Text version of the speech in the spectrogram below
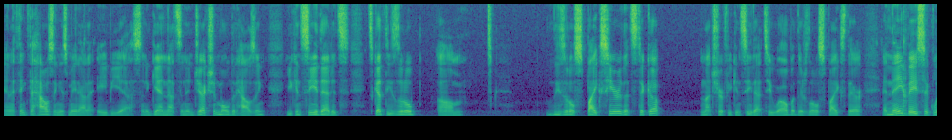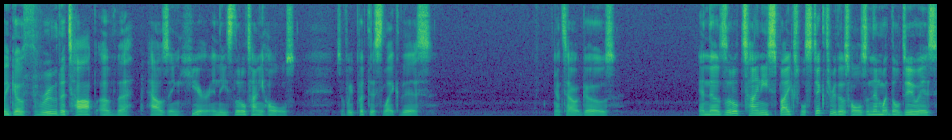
And I think the housing is made out of ABS. And again, that's an injection molded housing. You can see that it's it's got these little um, these little spikes here that stick up. I'm not sure if you can see that too well, but there's little spikes there. And they basically go through the top of the housing here in these little tiny holes. So if we put this like this, that's how it goes. And those little tiny spikes will stick through those holes, and then what they'll do is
